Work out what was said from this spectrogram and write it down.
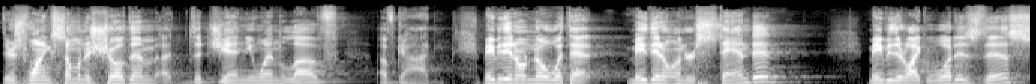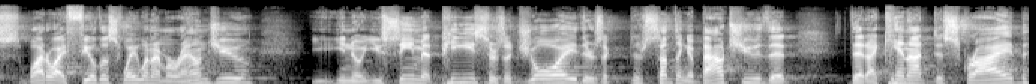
They're just wanting someone to show them uh, the genuine love of God. Maybe they don't know what that, maybe they don't understand it. Maybe they're like, what is this? Why do I feel this way when I'm around you? You, you know, you seem at peace, there's a joy, there's, a, there's something about you that, that I cannot describe.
